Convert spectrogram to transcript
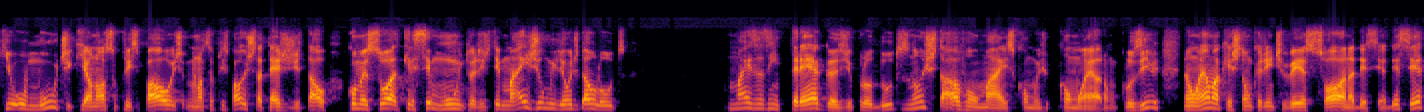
que o multi, que é a nosso principal, nossa principal estratégia digital, começou a crescer muito. A gente tem mais de um milhão de downloads. Mas as entregas de produtos não estavam mais como, como eram. Inclusive, não é uma questão que a gente vê só na DC. A DC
